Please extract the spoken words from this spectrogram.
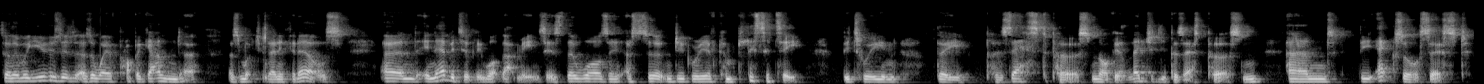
So they were used as, a way of propaganda as much as anything else. And inevitably, what that means is there was a, a certain degree of complicity between the possessed person or the allegedly possessed person and the exorcist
